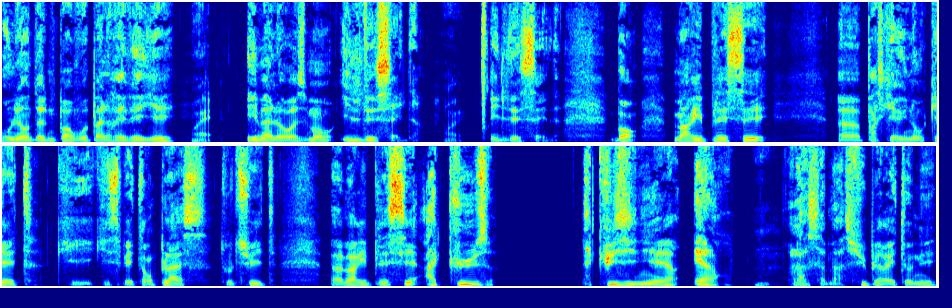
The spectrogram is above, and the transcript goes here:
on lui en donne pas, on ne veut pas le réveiller. Et malheureusement, il décède. Il décède. Bon, Marie Plessé, euh, parce qu'il y a une enquête qui, se met en place tout de suite, euh, Marie Plessé accuse la cuisinière, et alors, là ça m'a super étonné,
